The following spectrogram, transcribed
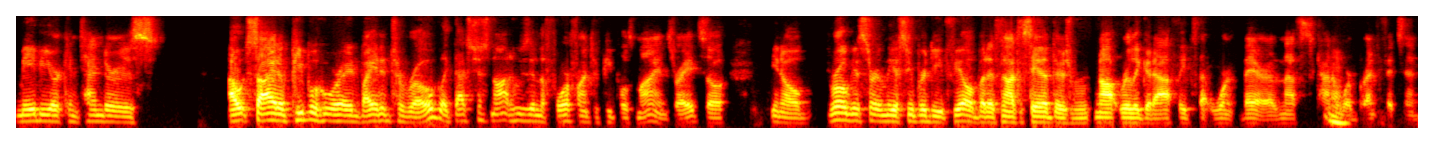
maybe are contenders outside of people who are invited to Rogue, like that's just not who's in the forefront of people's minds, right? So, you know, Rogue is certainly a super deep field, but it's not to say that there's not really good athletes that weren't there. And that's kind of mm. where Brent fits in.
